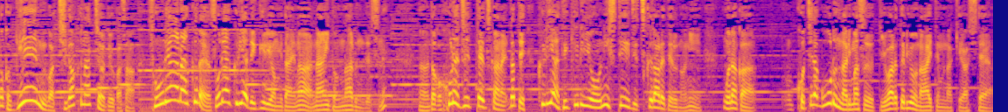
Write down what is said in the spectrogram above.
なんかゲームが違くなっちゃうというかさ、そりゃ楽だよ、そりゃクリアできるよみたいな難易度になるんですね。うん、だからこれは絶対使わない。だってクリアできるようにステージ作られてるのに、もうなんか、こちらゴールになりますって言われてるようなアイテムな気がして、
